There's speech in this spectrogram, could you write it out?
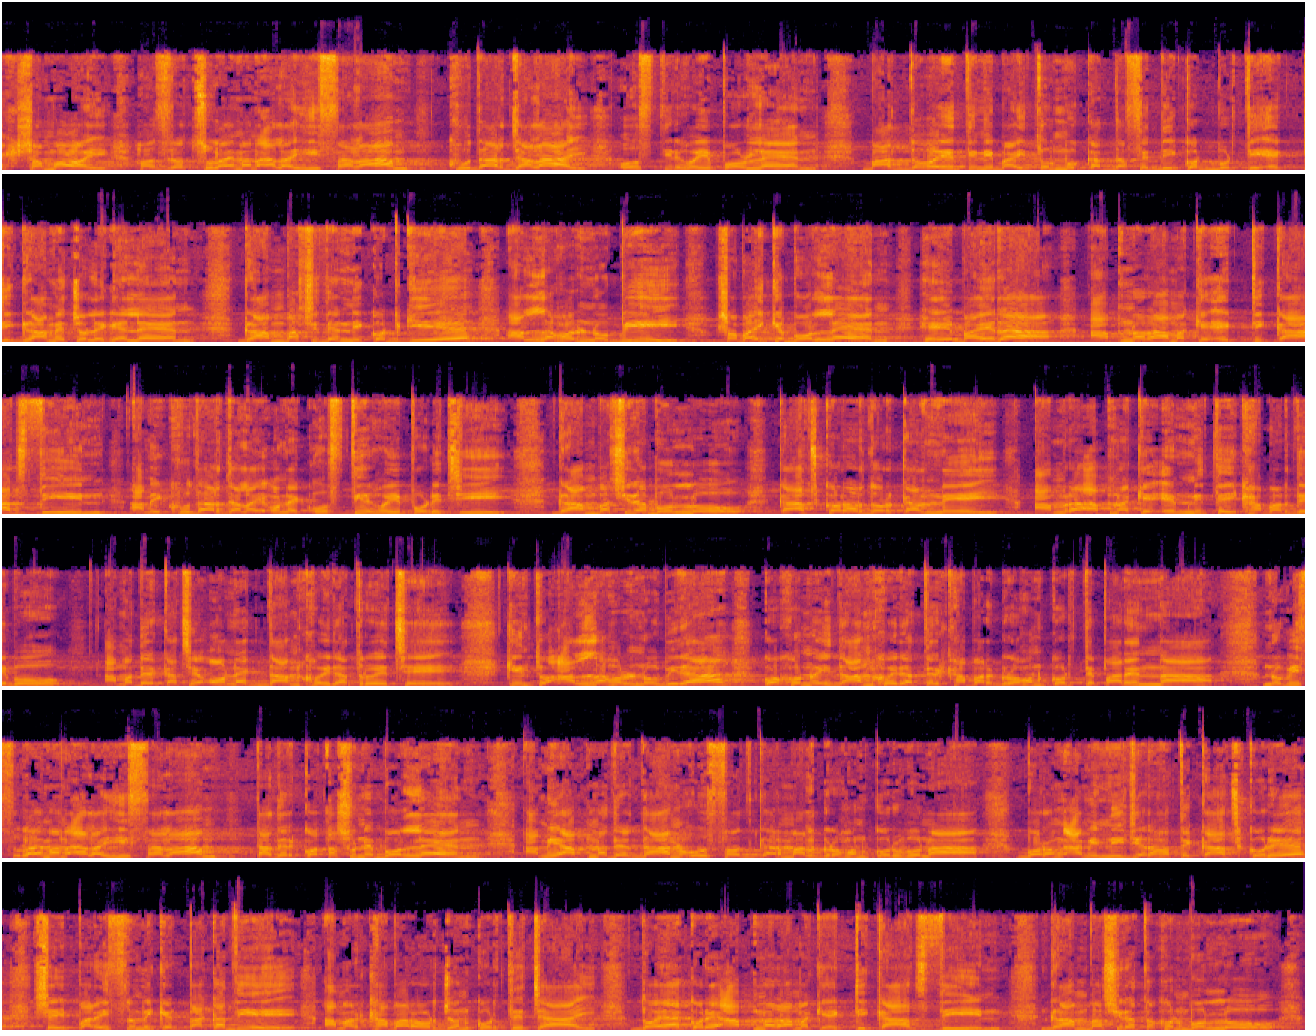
এক সময় হজরত সুলাইমান আলাহি সালাম ক্ষুদার জ্বালায় অস্থির হয়ে পড়লেন। বাধ্য হয়ে তিনি বাইতুল মুকাদ্দাসের নিকটবর্তী একটি গ্রামে চলে গেলেন। গ্রামবাসীদের নিকট গিয়ে আল্লাহর নবী সবাইকে বললেন, হে ভাইরা আপনারা আমাকে একটি কাজ দিন। আমি ক্ষুধার জ্বালায় অনেক অস্থির হয়ে পড়েছি। গ্রামবাসীরা বলল, কাজ করার দরকার নেই। আমরা আপনাকে এমনিতেই খাবার দেব। আমাদের কাছে অনেক দান খৈরাত রয়েছে। কিন্তু আল্লাহর নবীরা কখনোই দান খৈরাতের খাবার গ্রহণ করতে পারেন না। নবী সুলাইমান আলাইহি সালাম তাদের কথা শুনে বললেন, আমি আপনাদের দান ও সদগার মাল গ্রহণ করব না। বরং আমি নিজের হাতে কাজ করে সেই পারিশ্রমিকের টাকা দিয়ে আমার খাবার অর্জন করতে চাই। দয়া করে আপনারা আমাকে একটি কাজ দিন। গ্রামবাসীরা তখন বলল,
